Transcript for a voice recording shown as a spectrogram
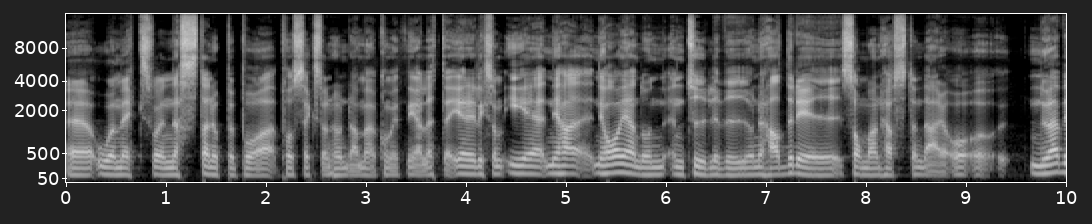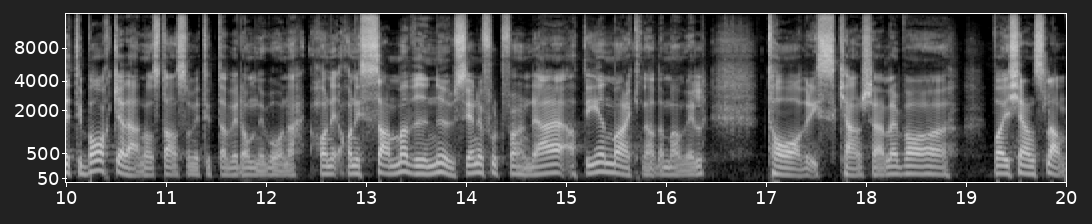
Eh, OMX var ju nästan uppe på, på 1600 men har kommit ner lite. Är det liksom, är, ni, har, ni har ju ändå en, en tydlig vy och ni hade det i sommaren, hösten där. Och, och, nu är vi tillbaka där någonstans om vi tittar vid de nivåerna. Har ni, har ni samma vy nu? Ser ni fortfarande att det är en marknad där man vill ta av risk kanske? Eller vad, vad är känslan?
